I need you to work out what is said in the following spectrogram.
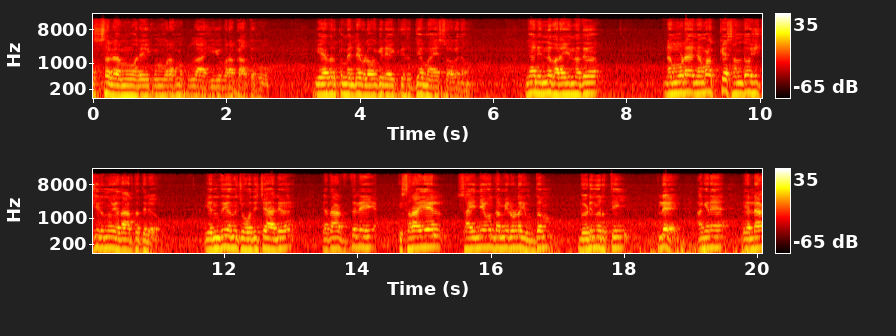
അസ്സലാമു അലൈക്കും വറഹമത്തല്ലാഹി വബർക്കാത്തുഹു ഏവർക്കും എന്റെ വ്ളോഗിലേക്ക് ഹൃദ്യമായ സ്വാഗതം. ഞാൻ ഇന്ന് പറയുന്നത് നമ്മുടെ നമ്മളൊക്കെ സന്തോഷിച്ചിരുന്നു യഥാർത്ഥത്തിൽ. എന്ത് എന്ന് ചോദിച്ചാൽ യഥാർത്ഥത്തിൽ ഇസ്രായേൽ സൈന്യവും തമ്മിലുള്ള യുദ്ധം വെടിനിർത്തി അല്ലേ? അങ്ങനെ എല്ലാ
